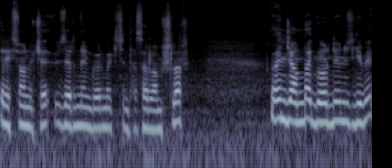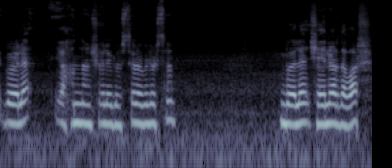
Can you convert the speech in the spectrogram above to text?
direksiyon üzerinden görmek için tasarlamışlar. Ön camda gördüğünüz gibi böyle yakından şöyle gösterebilirsem böyle şeyler de var.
